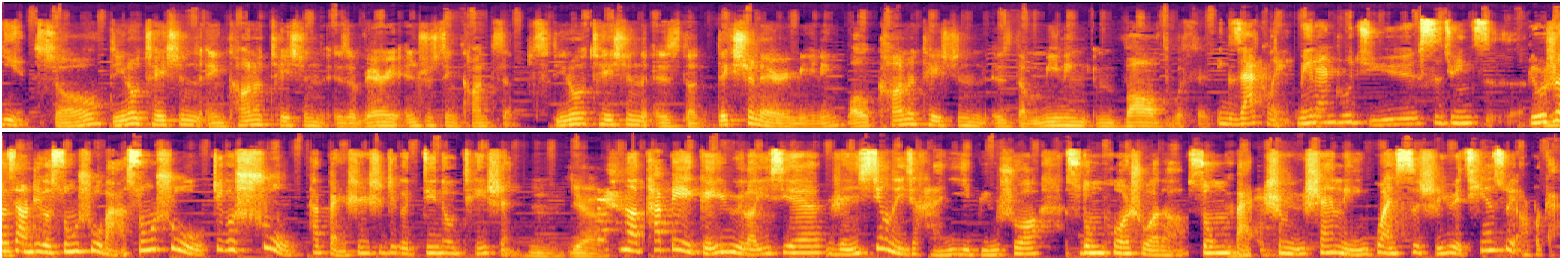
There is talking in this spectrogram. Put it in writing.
义。So, denotation and connotation is a very interesting concept. Denotation is the dictionary meaning, while connotation is the meaning involved with it. Exactly，梅兰竹菊四君子，比如说像这个松树吧，松树这个树它本身是这个 denotation，Mm, yeah. 但是呢，它被给予了一些人性的一些含义，比如说苏东坡说的“松柏生于山林，冠四十月，千岁而不改”，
